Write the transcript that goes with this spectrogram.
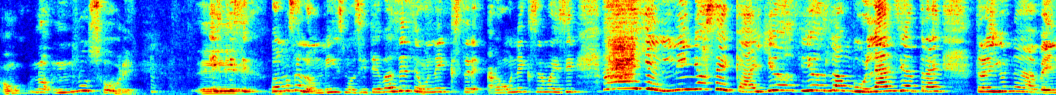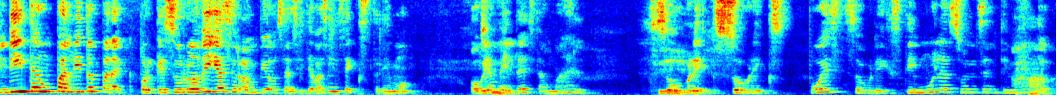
o no, no sobre. Es que eh, si- vamos a lo mismo, si te vas desde un extre a un extremo a decir, ¡ay, el niño se cayó! Dios, la ambulancia trae, trae una bendita, un palito para porque su rodilla se rompió. O sea, si te vas a ese extremo, obviamente está mal. Sí. Sobre, sobre expues, sobreestimulas un sentimiento. Ajá.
